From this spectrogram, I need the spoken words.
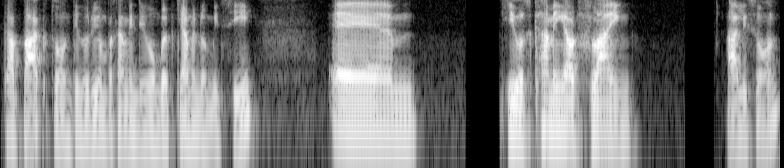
Καπάκ, τον καινούριο πασαμιντικό που έπιαμε τον Μιτσί. Ε, he was coming out flying Alisson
